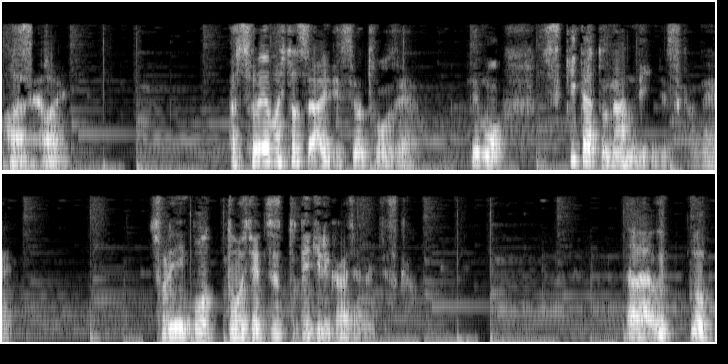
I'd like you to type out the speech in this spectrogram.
はいはい。あそれも一つありですよ、当然。でも、好きだとなんでいいんですかね？それに没頭してずっとできるからじゃないですか。だから、うの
